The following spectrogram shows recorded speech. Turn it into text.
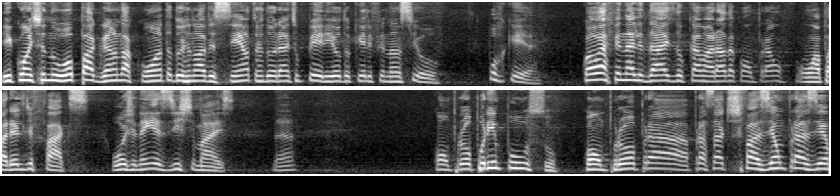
e continuou pagando a conta dos 900 durante o período que ele financiou. Por quê? Qual é a finalidade do camarada comprar um, um aparelho de fax? Hoje nem existe mais. Né? Comprou por impulso, comprou para satisfazer um prazer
